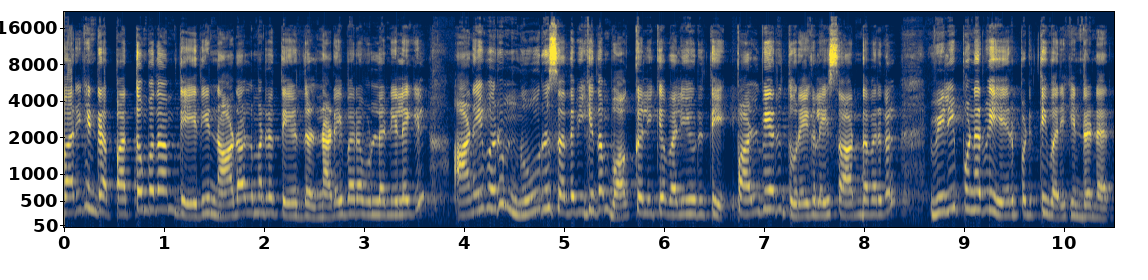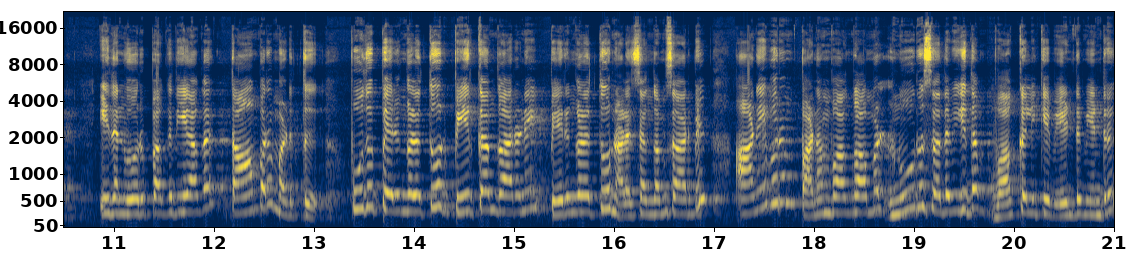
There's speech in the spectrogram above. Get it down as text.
வருகின்ற பத்தொன்பதாம் தேதி நாடாளுமன்ற தேர்தல் நடைபெறவுள்ள நிலையில் அனைவரும் நூறு சதவிகிதம் வாக்களிக்க வலியுறுத்தி பல்வேறு துறைகளை சார்ந்தவர்கள் விழிப்புணர்வு ஏற்படுத்தி வருகின்றனர். இதன் ஒரு பகுதியாக தாம்பரம் அடுத்து புது பெருங்களத்தூர் பீர்க்கங்காரணை பெருங்களத்தூர் நலச்சங்கம் சார்பில் அனைவரும் பணம் வாங்காமல் நூறு சதவிகிதம் வாக்களிக்க வேண்டும் என்று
